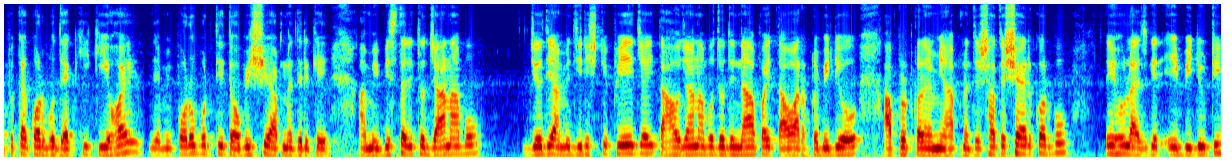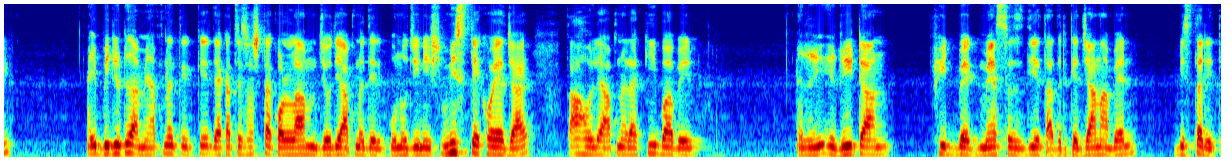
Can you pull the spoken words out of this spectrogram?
অপেক্ষা করব দেখি কি হয়। যে আমি পরবর্তীতে অবশ্যই আপনাদেরকে আমি বিস্তারিত জানাব। যদি আমি জিনিসটি পেয়ে যাই, তাও জানাব, যদি না পাই, তাও আর একটা ভিডিও আপলোড করে আমি আপনাদের সাথে শেয়ার করব। এই হলো আজকের এই ভিডিওটি এই ভিডিওটি আমি আপনাদেরকে দেখাতে চেষ্টা করলাম, যদি আপনাদের কোনো জিনিস মিস্টেক হয়ে যায়, তাহলে আপনারা কীভাবে রিটার্ন ফিডব্যাক মেসেজ দিয়ে তাদেরকে জানাবেন বিস্তারিত।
